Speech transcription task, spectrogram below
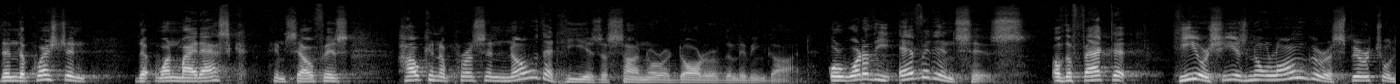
then the question that one might ask himself is how can a person know that he is a son or a daughter of the living God? Or what are the evidences of the fact that he or she is no longer a spiritual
